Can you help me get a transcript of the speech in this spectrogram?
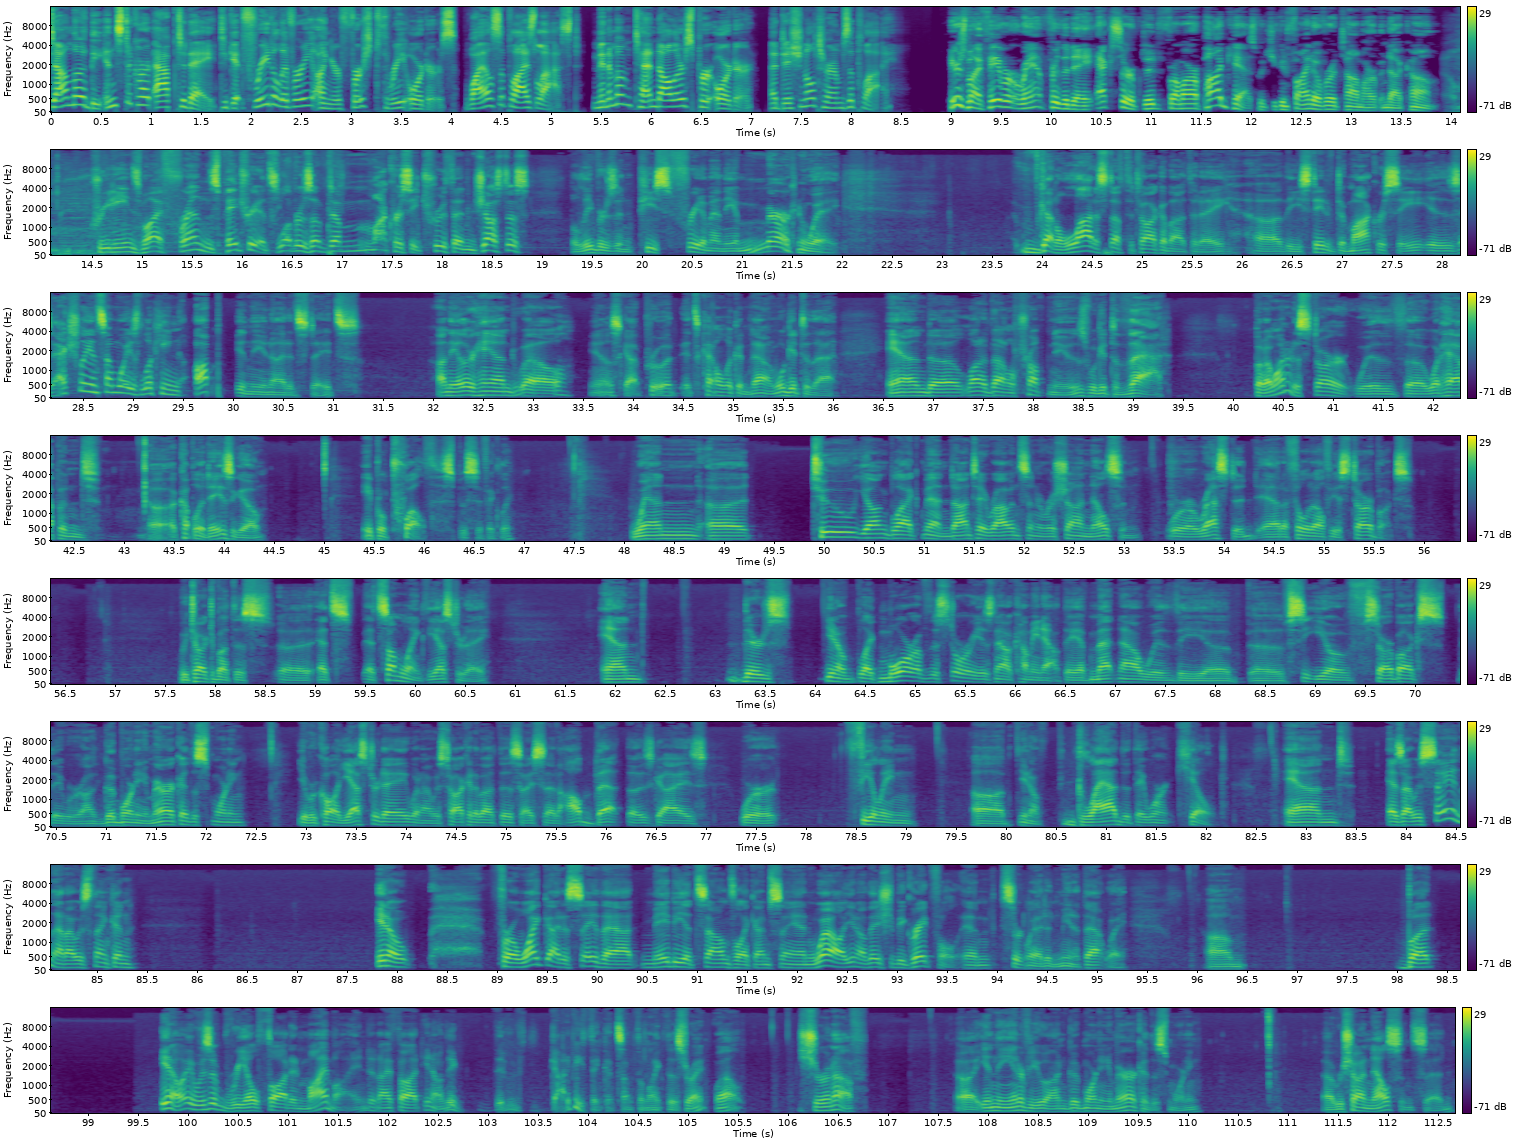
Download the Instacart app today to get free delivery on your first three orders while supplies last. Minimum $10 per order. Additional terms apply. Here's my favorite rant for the day, excerpted from our podcast, which you can find over at thomhartmann.com. Greetings, my friends, patriots, lovers of democracy, truth, and justice, believers in peace, freedom, and the American way. We've got a lot of stuff to talk about today. Uh, the state of democracy is actually, in some ways, looking up in the United States. On the other hand, well, you know, Scott Pruitt, it's kind of looking down. We'll get to that. And uh, a lot of Donald Trump news. We'll get to that. But I wanted to start with uh, what happened uh, a couple of days ago, April 12th specifically, when uh, two young black men, Donte Robinson and Rashon Nelson, were arrested at a Philadelphia Starbucks. We talked about this uh, at, at some length yesterday. And there's, you know, like more of the story is now coming out. They have met now with the uh, uh, CEO of Starbucks. They were on Good Morning America this morning. You recall yesterday when I was talking about this, I said, I'll bet those guys were feeling, uh, you know, glad that they weren't killed. And as I was saying that, I was thinking, you know, for a white guy to say that, maybe it sounds like I'm saying, well, you know, they should be grateful. And certainly I didn't mean it that way. Um, but, you know, it was a real thought in my mind. And I thought, you know, they, they've got to be thinking something like this, right? Well, sure enough, uh, in the interview on Good Morning America this morning, uh, Rashon Nelson said,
